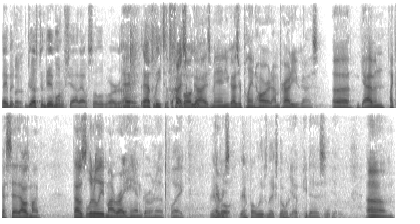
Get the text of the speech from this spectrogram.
Hey, but, But- Justin did want to shout out some of our uh, Hey, athletes at the high school. guys, man, you guys are playing hard. I'm proud of you guys. Uh, Gavin, like I said, that was my That was literally my right hand growing up. Like, Grandpa, Every- Grandpa lives next door. yep, he does. Yep. Um,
